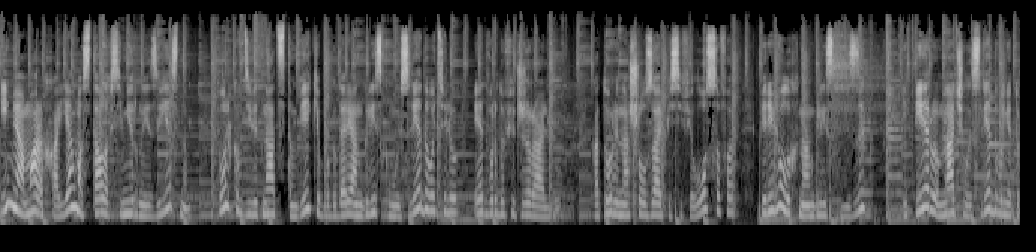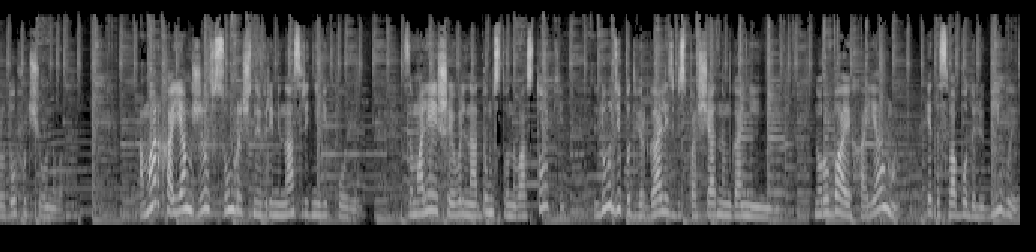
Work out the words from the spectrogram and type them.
Имя Амара Хаяма стало всемирно известным только в XIX веке благодаря английскому исследователю Эдварду Фиджеральду, который нашел записи философа, перевел их на английский язык и первым начал исследование трудов ученого. Амар Хаям жил в сумрачные времена Средневековья. За малейшее вольнодумство на Востоке люди подвергались беспощадным гонениям. Но Руба и Хаяма – это свободолюбивые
